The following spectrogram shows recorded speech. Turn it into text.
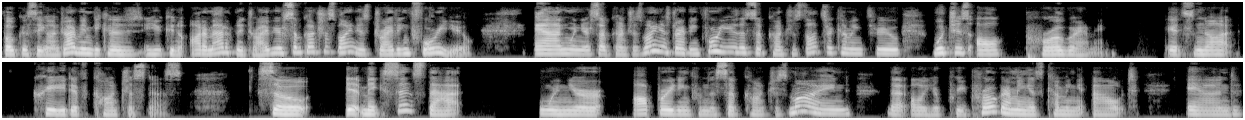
focusing on driving because you can automatically drive. Your subconscious mind is driving for you. And when your subconscious mind is driving for you, the subconscious thoughts are coming through, which is all programming. It's not creative consciousness. So it makes sense that when you're operating from the subconscious mind, that all your pre programming is coming out and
